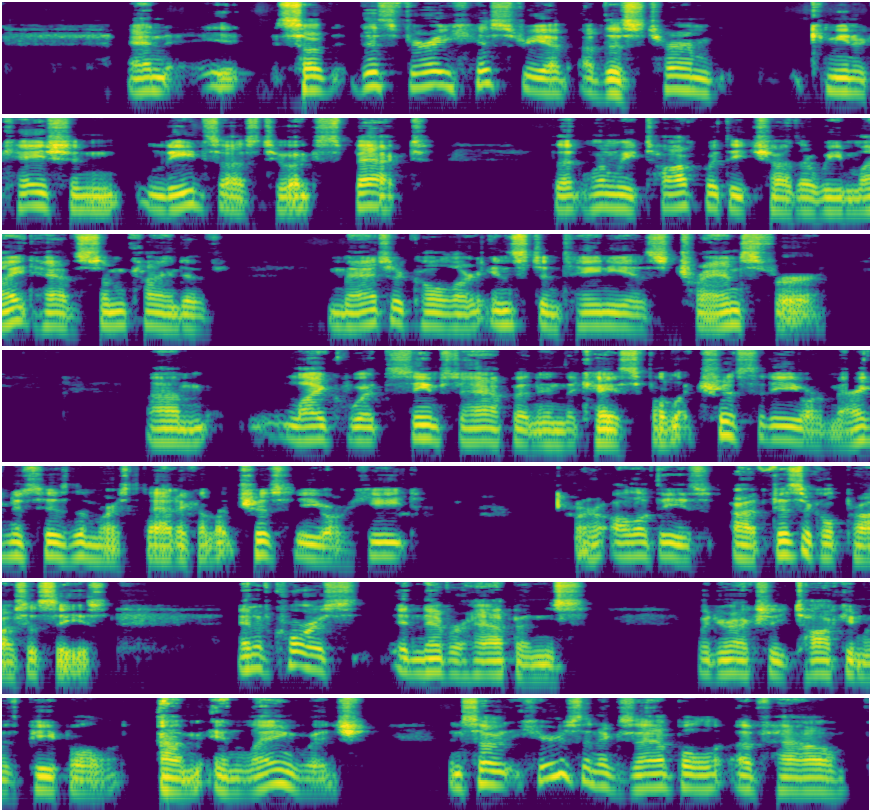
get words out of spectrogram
And it, so this very history of, of this term communication leads us to expect that when we talk with each other, we might have some kind of magical or instantaneous transfer, um, like what seems to happen in the case of electricity or magnetism or static electricity or heat or all of these uh, physical processes. And of course, it never happens when you're actually talking with people um, in language. And so here's an example of how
